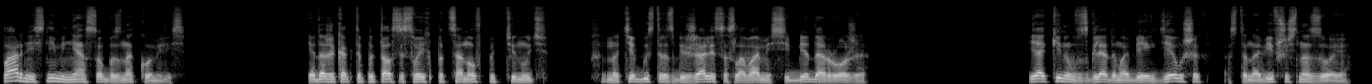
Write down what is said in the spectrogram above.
парни с ними не особо знакомились. Я даже как-то пытался своих пацанов подтянуть, но те быстро сбежали со словами «себе дороже». Я окинул взглядом обеих девушек, остановившись на Зое.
